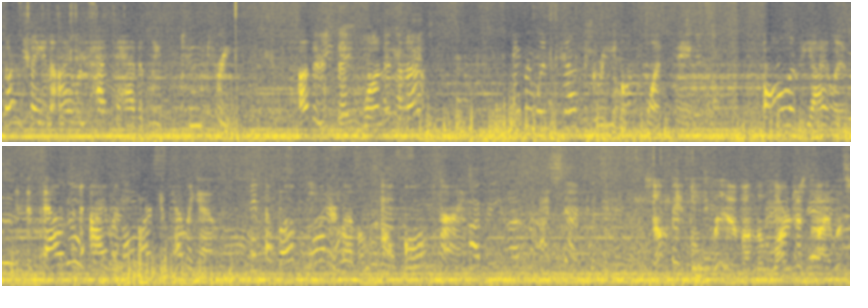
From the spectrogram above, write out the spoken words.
Some say an island has to have at least two trees. Others say one is enough. Everyone does agree on one thing. All of the islands in the Thousand Islands archipelago sit above water level at all times. Some people live on the largest islands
